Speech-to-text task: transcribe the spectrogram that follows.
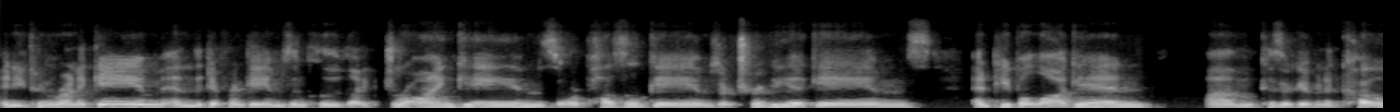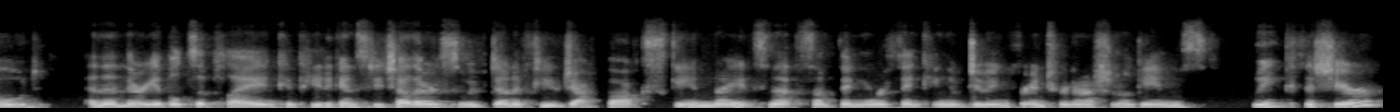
and you can run a game, and the different games include like drawing games or puzzle games or trivia games, and people log in because um, they're given a code and then they're able to play and compete against each other. So we've done a few Jackbox game nights, and that's something we're thinking of doing for International Games Week this year.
